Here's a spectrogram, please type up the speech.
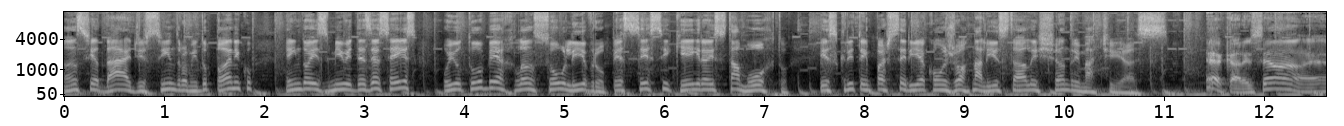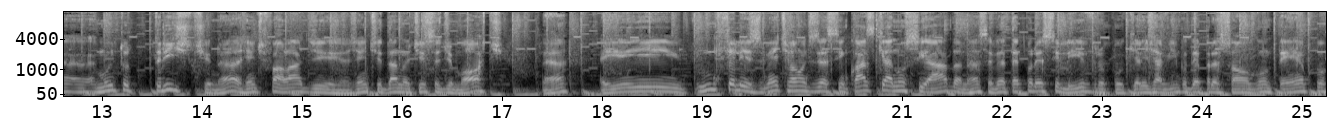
ansiedade síndrome do pânico, em 2016, o youtuber lançou o livro PC Siqueira está morto, escrito em parceria com o jornalista Alexandre Matias. É, cara, isso é, é, é muito triste, né? A gente falar de, a gente dar notícia de morte né? E infelizmente, vamos dizer assim, quase que anunciada, né? Você vê até por esse livro, porque ele já vinha com depressão há algum tempo.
